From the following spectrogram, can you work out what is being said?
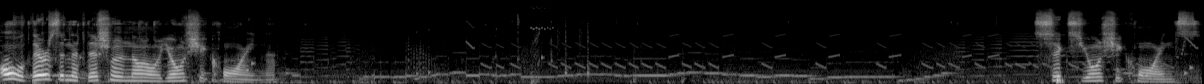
Oh, there's an additional Yoshi coin. Six Yoshi coins.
